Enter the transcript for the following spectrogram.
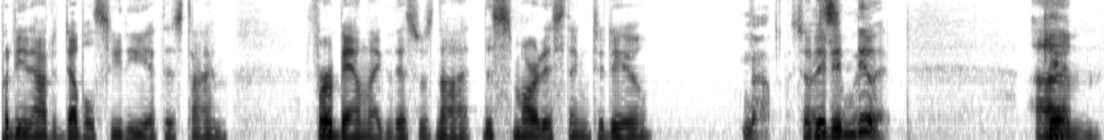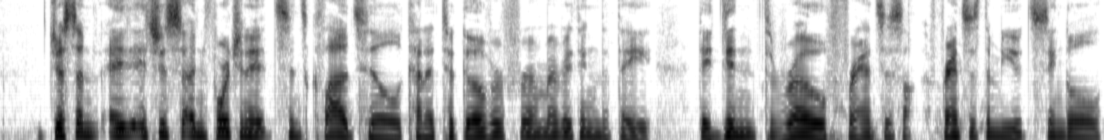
putting out a double CD at this time for a band like this was not the smartest thing to do. No. So they didn't silly. do it. Um, just un- it's just unfortunate since Clouds Hill kind of took over from everything that they they didn't throw Francis Francis the Mute single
